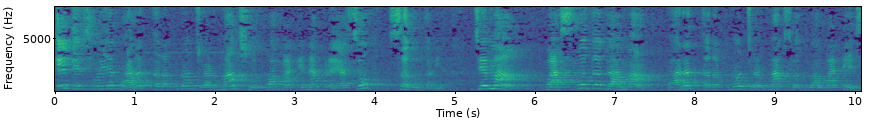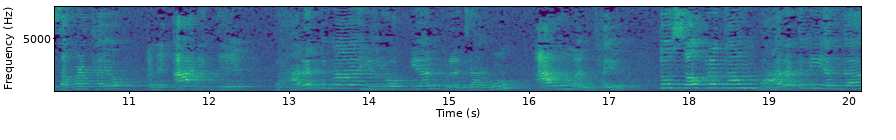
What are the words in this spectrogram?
એ દેશોએ ભારત તરફનો જળમાર્ગ શોધવા માટેના પ્રયાસો શરૂ કર્યા. જેમાં વાસ્કો દ ગામા ભારત તરફનો જળમાર્ગ શોધવા માટે સફળ થયો અને આ રીતે ભારતમાં યુરોપિયન પ્રજાનું આગમન થયું. તો સૌપ્રથમ ભારતની અંદર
